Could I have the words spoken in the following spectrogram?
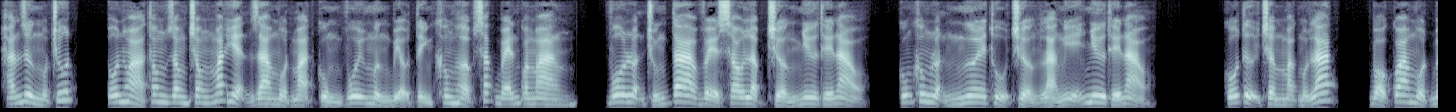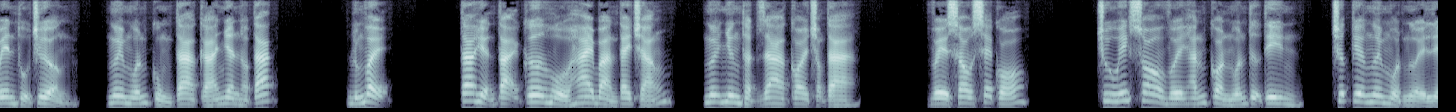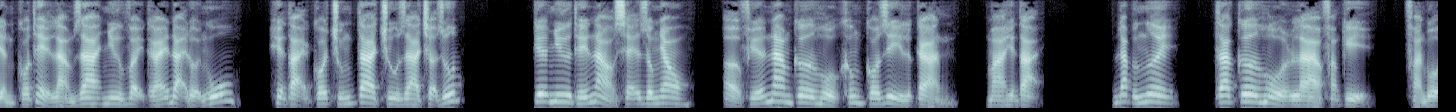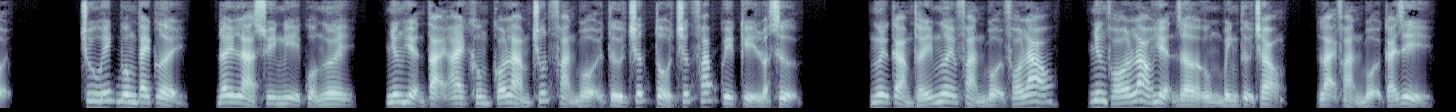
Hắn dừng một chút, ôn hòa thông dong trong mắt hiện ra một mặt cùng vui mừng biểu tình không hợp sắc bén quan mang, vô luận chúng ta về sau lập trường như thế nào, cũng không luận ngươi thủ trưởng là nghĩ như thế nào. Cố tự trầm mặc một lát, bỏ qua một bên thủ trưởng, ngươi muốn cùng ta cá nhân hợp tác. Đúng vậy. Ta hiện tại cơ hồ hai bàn tay trắng, ngươi nhưng thật ra coi trọng ta. Về sau sẽ có. Chu ích so với hắn còn muốn tự tin, trước kia ngươi một người liền có thể làm ra như vậy cái đại đội ngũ, hiện tại có chúng ta chu ra trợ giúp. Kia như thế nào sẽ giống nhau, ở phía nam cơ hồ không có gì lực cản, mà hiện tại. Đáp ứng ngươi, ta cơ hồ là phạm kỷ, phản bội. Chu ích buông tay cười, đây là suy nghĩ của ngươi, nhưng hiện tại ai không có làm chút phản bội từ trước tổ chức pháp quy kỷ luật sự. Ngươi cảm thấy ngươi phản bội phó lao, nhưng phó lao hiện giờ ủng binh tự trọng, lại phản bội cái gì?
